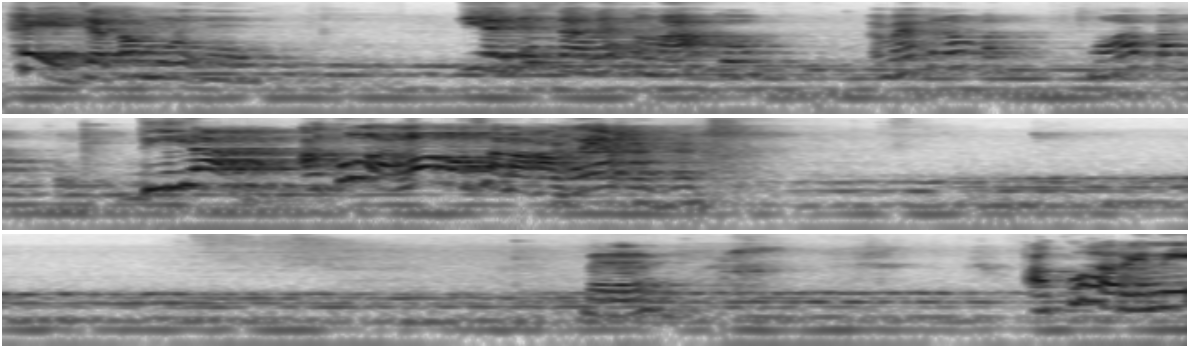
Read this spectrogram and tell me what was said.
Hei, jaga mulutmu. Iya dia seharian sama aku. Emangnya kenapa? Mau apa? Dia, aku nggak ngomong sama kamu ya. Beb, aku hari ini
